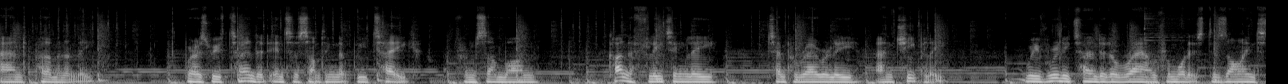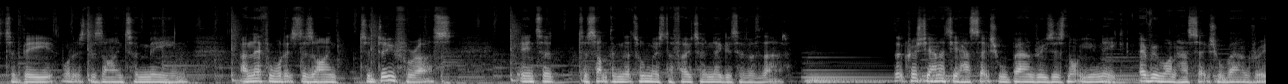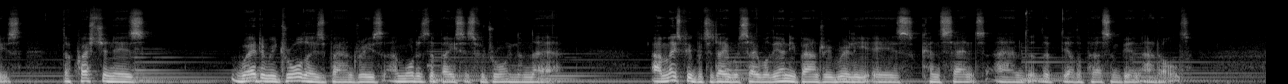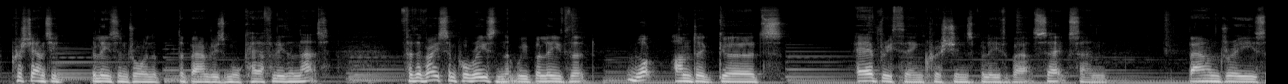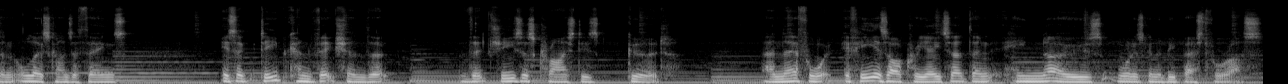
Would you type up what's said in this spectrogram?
and permanently whereas we've turned it into something that we take from someone kind of fleetingly, temporarily, and cheaply. We've really turned it around from what it's designed to be, what it's designed to mean, and therefore what it's designed to do for us into to something that's almost a photo negative of that. That Christianity has sexual boundaries is not unique. Everyone has sexual boundaries. The question is, where do we draw those boundaries and what is the basis for drawing them there? And most people today would say, well, the only boundary really is consent and that the, the other person be an adult. Christianity believes in drawing the, the boundaries more carefully than that, for the very simple reason that we believe that what undergirds everything Christians believe about sex and boundaries and all those kinds of things is a deep conviction that, that Jesus Christ is good and therefore, if He is our Creator, then He knows what is going to be best for us.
